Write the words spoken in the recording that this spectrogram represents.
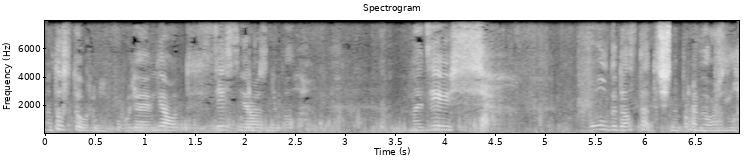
на ту сторону погуляем. Я вот здесь ни разу не была. Надеюсь, Волга достаточно промерзла.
